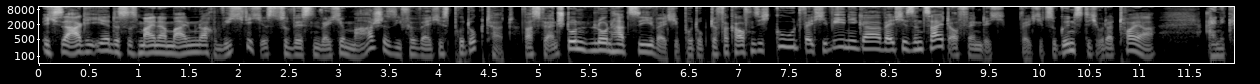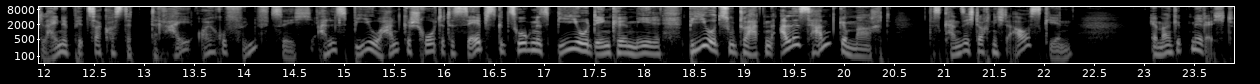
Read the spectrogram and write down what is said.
Ich sage ihr, dass es meiner Meinung nach wichtig ist zu wissen, welche Marge sie für welches Produkt hat. Was für einen Stundenlohn hat sie, welche Produkte verkaufen sich gut, welche weniger, welche sind zeitaufwendig, welche zu günstig oder teuer. Eine kleine Pizza kostet 3,50 Euro. Alles Bio, handgeschrotetes, selbstgezogenes Bio-Dinkelmehl, Bio-Zutaten, alles handgemacht. Das kann sich doch nicht ausgehen. Emma gibt mir recht.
